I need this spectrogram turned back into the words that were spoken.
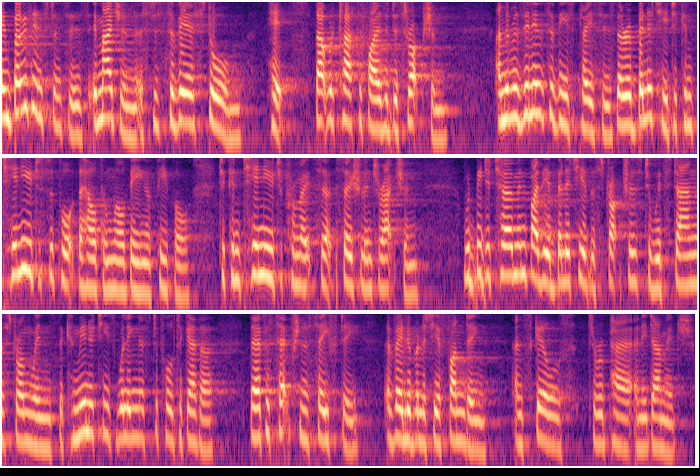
In both instances, imagine a severe storm hits. That would classify as a disruption. And the resilience of these places, their ability to continue to support the health and well-being of people, to continue to promote so social interaction, would be determined by the ability of the structures to withstand the strong winds, the community's willingness to pull together, their perception of safety, availability of funding, and skills to repair any damage.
